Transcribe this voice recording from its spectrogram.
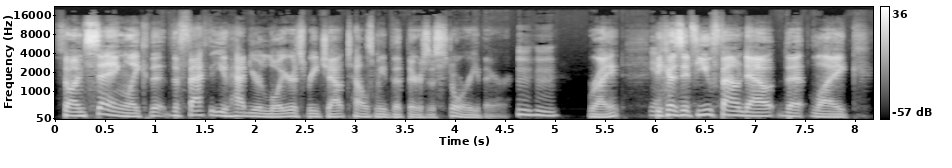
So I'm saying, like, the, the fact that you had your lawyers reach out tells me that there's a story there, Mm-hmm. right? Yeah. Because if you found out that, like,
